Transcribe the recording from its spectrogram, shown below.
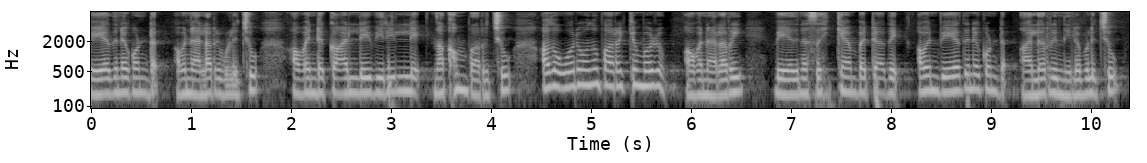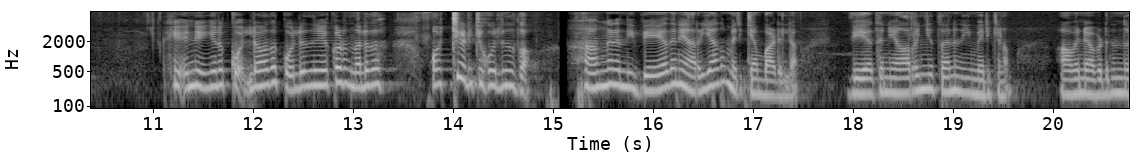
വേദന കൊണ്ട് അവൻ അലറി വിളിച്ചു. അവന്റെ കാലിലെ വിരലിലെ നഖം പറിച്ചു. അത് ഓരോന്ന് പറിക്കുമ്പോഴും അവൻ അലറി. വേദന സഹിക്കാൻ പറ്റാതെ അവൻ വേദന കൊണ്ട് അലറി നിലവിളിച്ചു. എന്നെ ഇങ്ങനെ കൊല്ലാതെ കൊല്ലുന്നതിനേക്കാളും നല്ലത് ഒറ്റയടിക്ക് കൊല്ലുന്നതാ. അങ്ങനെ നീ വേദന അറിയാതെ മരിക്കാൻ പാടില്ല. വേദന അറിഞ്ഞ് തന്നെ നീ മരിക്കണം. അവൻ അവിടെ നിന്ന്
